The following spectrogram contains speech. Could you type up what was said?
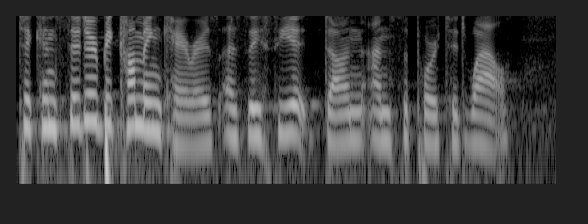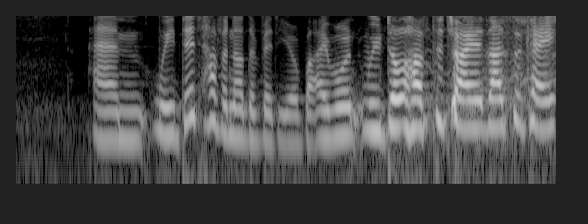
to consider becoming carers as they see it done and supported well. Um, we did have another video, but I won't, we don't have to try it, that's okay.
